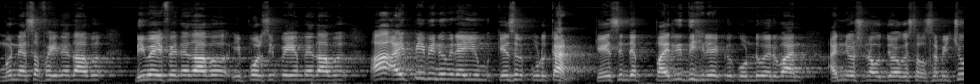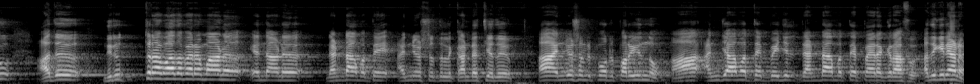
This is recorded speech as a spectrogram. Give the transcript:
മുൻ എസ് എഫ് ഐ നേതാവ് ഡിവൈഎഫ്ഐ നേതാവ് ഇപ്പോൾ സി പി ഐ എം നേതാവ് ആ ഐ പി ബിനുവിനെയും കേസിൽ കൊടുക്കാൻ കേസിന്റെ പരിധിയിലേക്ക് കൊണ്ടുവരുവാൻ അന്വേഷണ ഉദ്യോഗസ്ഥർ ശ്രമിച്ചു. അത് നിരുത്തരവാദപരമാണ് എന്നാണ് രണ്ടാമത്തെ അന്വേഷണത്തിൽ കണ്ടെത്തിയത്. ആ അന്വേഷണ റിപ്പോർട്ട് പറയുന്നു. ആ അഞ്ചാമത്തെ പേജിൽ രണ്ടാമത്തെ പാരഗ്രാഫ് അതിങ്ങനെയാണ്.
